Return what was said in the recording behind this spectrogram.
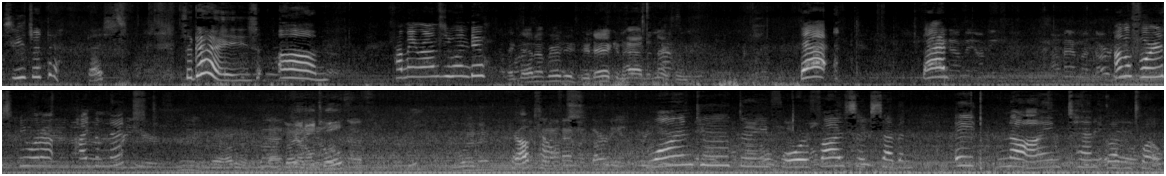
See, it's right there, guys. So, guys, um, how many rounds do you want to do? Take that up, Ready? Your dad can hide the next one. That, Dad, I mean, I mean, I have my thirty. Uncle Forrest, you want to hide them next? No, I don't want to. You got all 12? You want that? Here, I'll I count. have my thirty in three. One, two, three, four, five, six, seven, eight, nine, ten, eleven, twelve.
